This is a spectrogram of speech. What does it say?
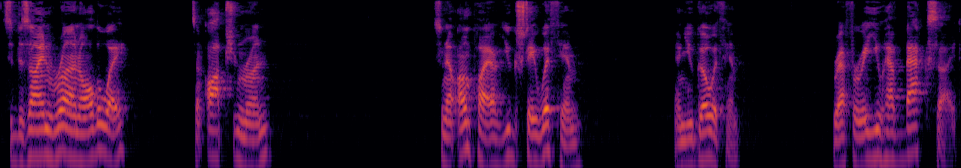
It's a design run all the way. It's an option run. So now umpire, you stay with him and you go with him. Referee, you have backside.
